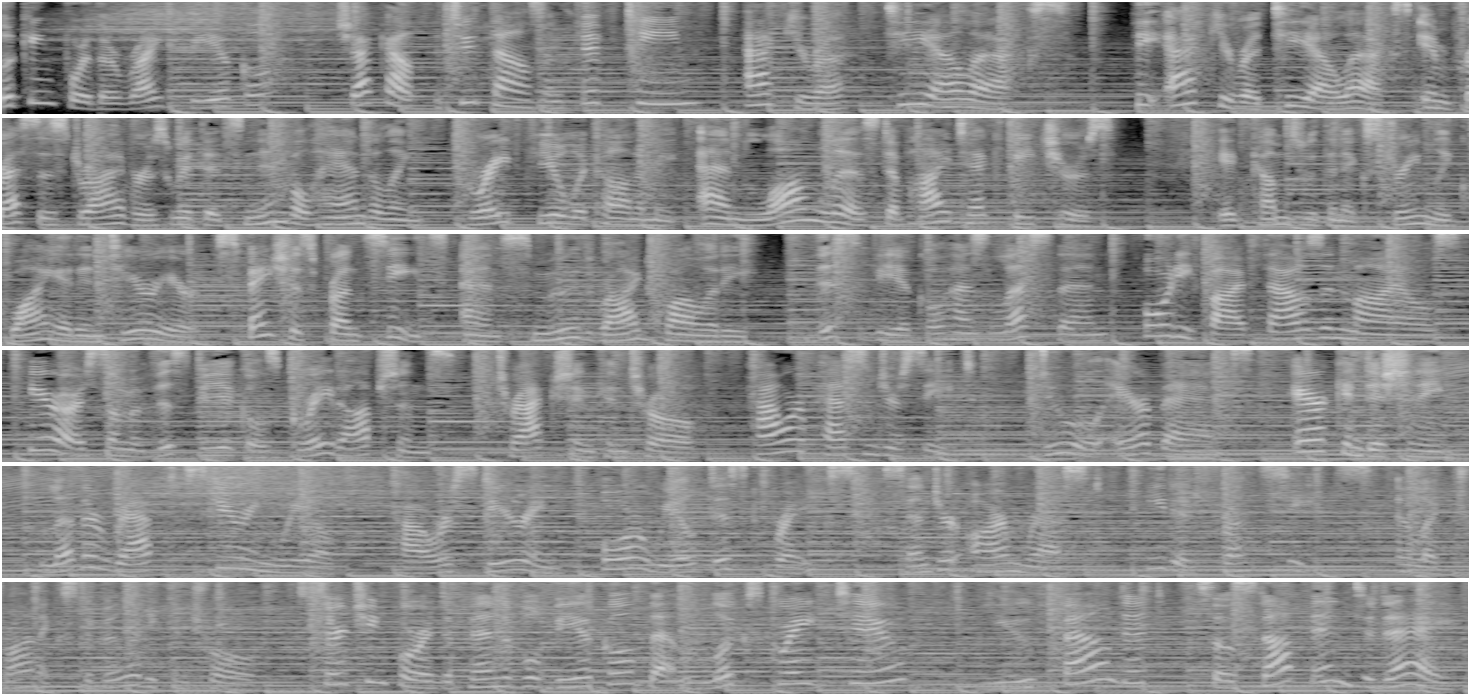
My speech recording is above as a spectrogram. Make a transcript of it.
Looking for the right vehicle? Check out the 2015 Acura TLX. The Acura TLX impresses drivers with its nimble handling, great fuel economy, and long list of high-tech features. It comes with an extremely quiet interior, spacious front seats, and smooth ride quality. This vehicle has less than 45,000 miles. Here are some of this vehicle's great options. Traction control, power passenger seat, dual airbags, air conditioning, leather wrapped steering wheel, power steering, four wheel disc brakes, center armrest, heated front seats, electronic stability control. Searching for a dependable vehicle that looks great too? You found it, so stop in today.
